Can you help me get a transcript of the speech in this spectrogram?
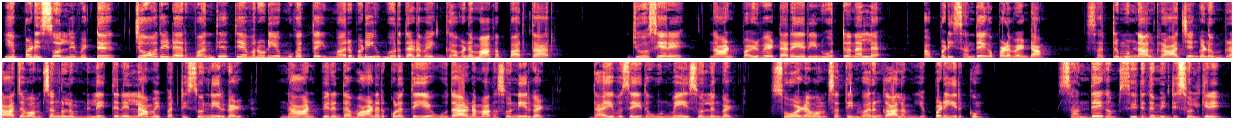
இப்படி சொல்லிவிட்டு ஜோதிடர் வந்தியத்தேவனுடைய முகத்தை மறுபடியும் ஒரு தடவை கவனமாக பார்த்தார். ஜோசியரே நான் பழுவேட்டரையரின் ஒற்றன் அல்ல அப்படி சந்தேகப்பட வேண்டாம். சற்று முன்னால் ராஜ்யங்களும் ராஜவம்சங்களும் நிலைத்து நில்லாமை பற்றி சொன்னீர்கள். நான் பிறந்த வானர் குலத்தையே உதாரணமாக சொன்னீர்கள். தயவு செய்து உண்மையை சொல்லுங்கள். சோழ வம்சத்தின் வருங்காலம் எப்படி இருக்கும்? சந்தேகம் சிறிதுமின்றி சொல்கிறேன்.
